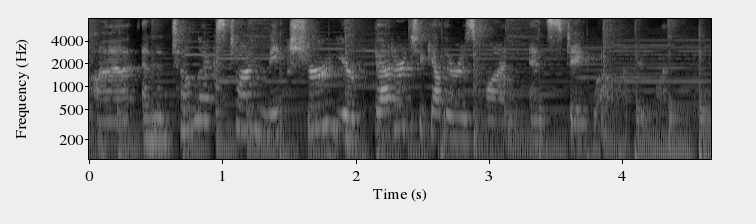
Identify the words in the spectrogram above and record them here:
Uh, and until next time, make sure you're better together as one and stay well, everyone.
